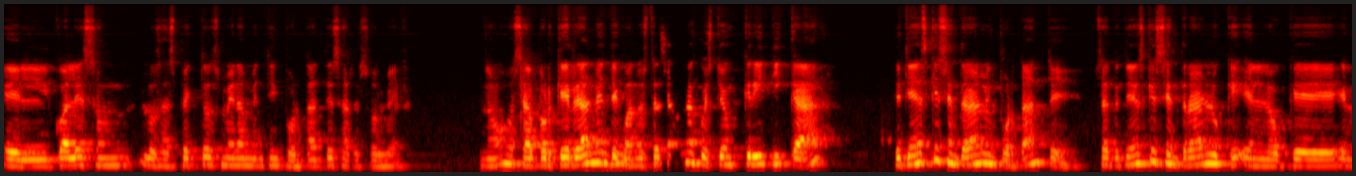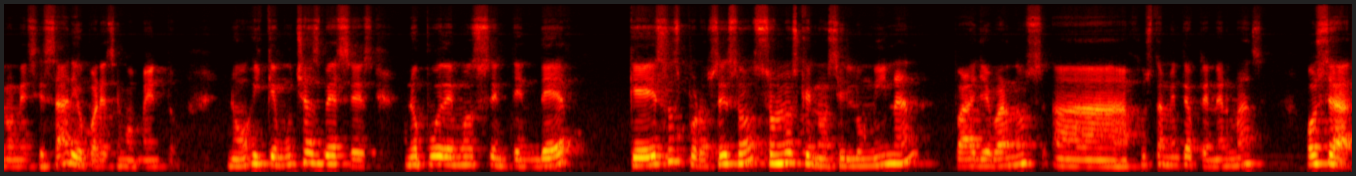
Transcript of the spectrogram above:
el cuáles son los aspectos meramente importantes a resolver, ¿no? O sea, porque realmente cuando estás en una cuestión crítica, te tienes que centrar en lo importante, o sea, te tienes que centrar en lo que, en lo que, en lo necesario para ese momento, ¿no? Y que muchas veces no podemos entender que esos procesos son los que nos iluminan para llevarnos a justamente a obtener más. O sea,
